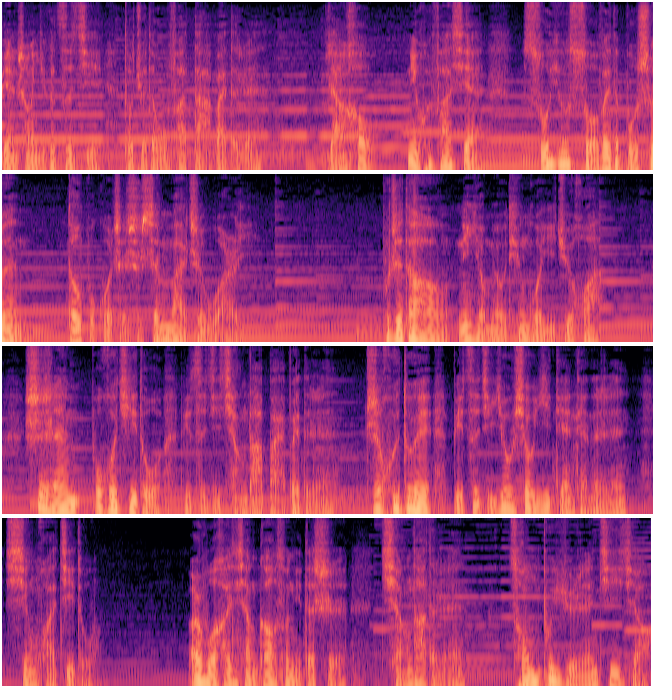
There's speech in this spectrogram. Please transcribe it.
变成一个自己都觉得无法打败的人，然后你会发现，所有所谓的不顺。都不过只是身外之物而已。不知道你有没有听过一句话：世人不会嫉妒比自己强大百倍的人，只会对比自己优秀一点点的人心怀嫉妒。而我很想告诉你的是，强大的人从不与人计较。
